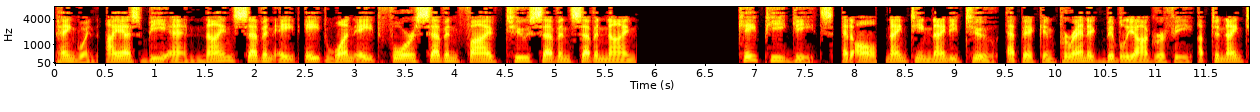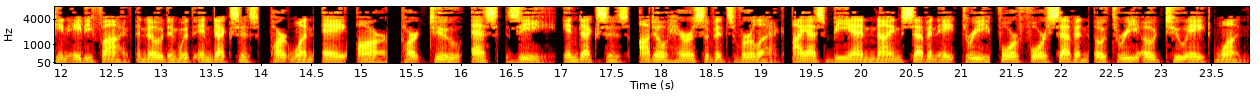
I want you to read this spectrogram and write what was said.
Penguin, ISBN 978-8184752779 K. P. Gietz, et al., 1992, Epic and Puranic Bibliography up to 1985 Anode and with Indexes, Part 1, A, R, Part 2, S, Z, Indexes, Otto Harrassowitz Verlag, ISBN 978 3 447 03028 1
